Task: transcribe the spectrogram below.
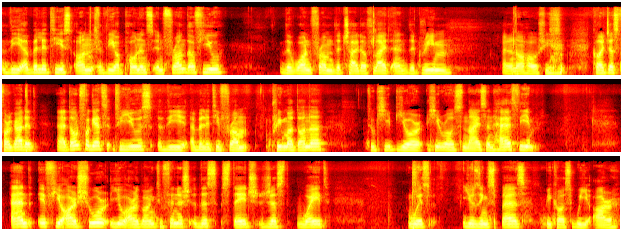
the abilities on the opponents in front of you. The one from the Child of Light and the Dream. I don't know how she's called, just forgot it. Uh, don't forget to use the ability from Prima Donna to keep your heroes nice and healthy. And if you are sure you are going to finish this stage, just wait with using spells because we are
